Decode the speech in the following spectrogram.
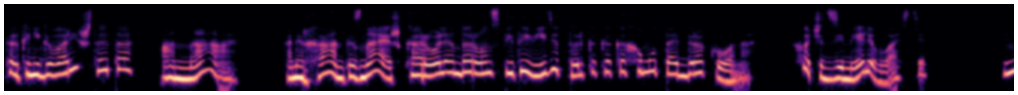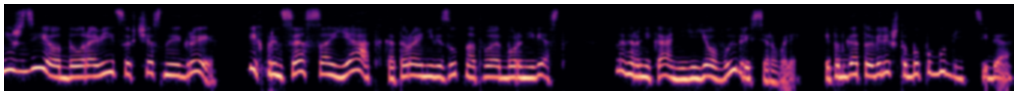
«Только не говори, что это она. Амирхан, ты знаешь, король Андарон спит и видит только, как охомутать дракона. Хочет земель и власти. Не жди от долоровийцев честной игры. Их принцесса — яд, который они везут на твой отбор невест. Наверняка они ее выдрессировали и подготовили, чтобы погубить тебя.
